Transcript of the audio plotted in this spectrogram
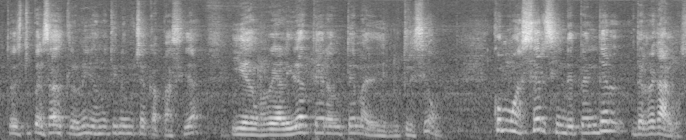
Entonces tú pensabas que los niños no tienen mucha capacidad y en realidad era un tema de nutrición. ¿Cómo hacer sin depender de regalos?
